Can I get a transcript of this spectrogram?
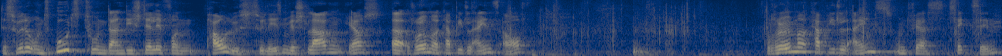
das würde uns gut tun, dann die Stelle von Paulus zu lesen. Wir schlagen erst äh, Römer Kapitel 1 auf. Römer Kapitel 1 und Vers 16.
